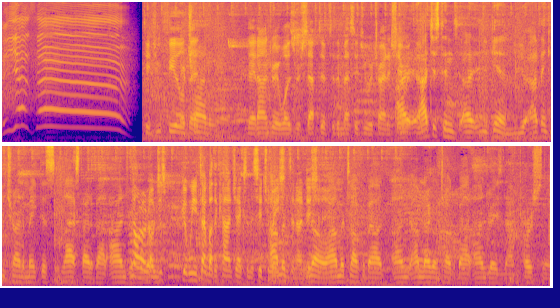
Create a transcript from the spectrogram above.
Yes, sir! Did you feel that, that Andre was receptive to the message you were trying to share I, I just didn't, uh, again, you, I think you're trying to make this last night about Andre. No, no, no, just when you talk about the context and the situations a, and auditioning. No, I'm going to talk about, I'm, I'm not going to talk about Andre's and our personal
